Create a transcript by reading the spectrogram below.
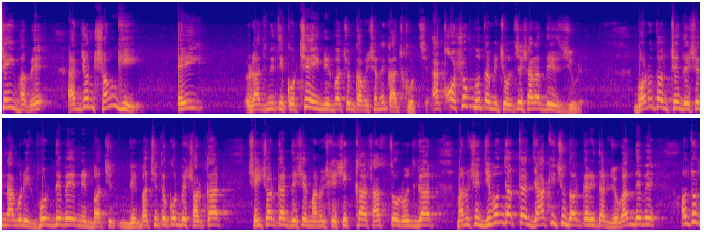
সেইভাবে একজন সংঘী এই রাজনীতি করছে, এই নির্বাচন কমিশনে কাজ করছে। এক অসভ্যতামি চলছে সারা দেশ জুড়ে। গণতন্ত্রে দেশের নাগরিক ভোট দেবে, নির্বাচিত নির্বাচিত করবে সরকার। সেই সরকার দেশের মানুষকে শিক্ষা, স্বাস্থ্য, রোজগার, মানুষের জীবনযাত্রার যা কিছু দরকারি তার যোগান দেবে, অন্তত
